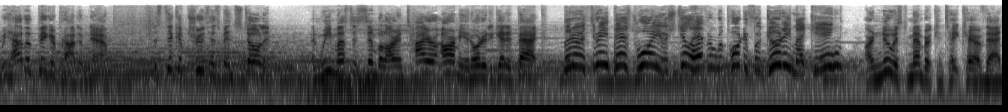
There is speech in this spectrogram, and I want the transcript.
we have a bigger problem now. The stick of truth has been stolen, and we must assemble our entire army in order to get it back. But our three best warriors still haven't reported for duty, my king. Our newest member can take care of that.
